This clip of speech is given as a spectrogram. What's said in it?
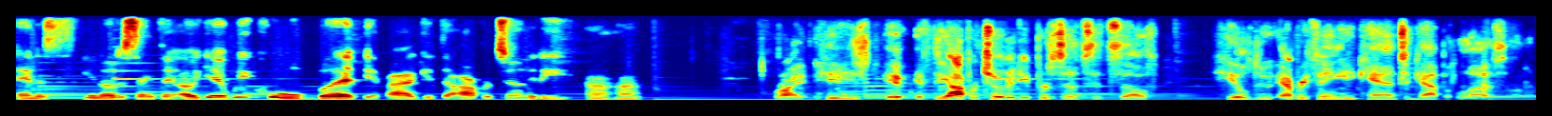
and it's you know the same thing oh yeah we cool but if i get the opportunity uh-huh. Right he's if, if the opportunity presents itself he'll do everything he can to capitalize on it.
